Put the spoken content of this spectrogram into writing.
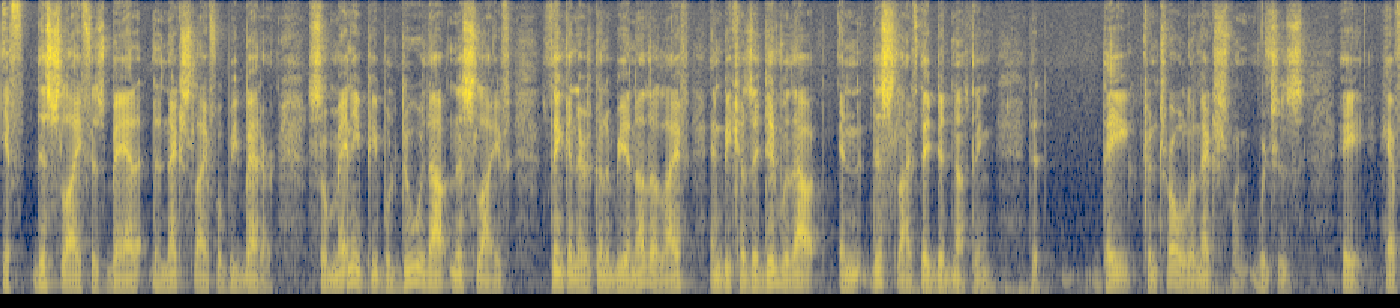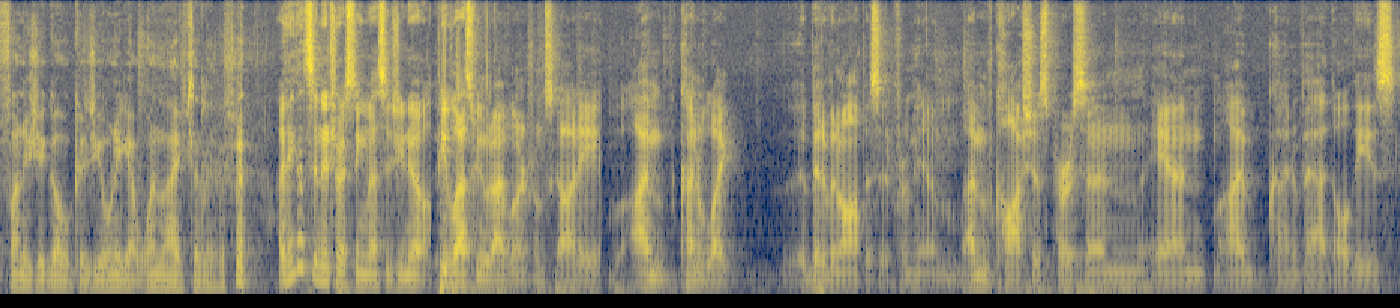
If this life is bad, the next life will be better. So many people do without in this life thinking there's going to be another life, and because they did without in this life, they did nothing. That they control the next one, which is, hey, have fun as you go because you only got one life to live. I think that's an interesting message. You know, people ask me what I've learned from Scotty. I'm kind of like a bit of an opposite from him. I'm a cautious person, and I've kind of had all these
